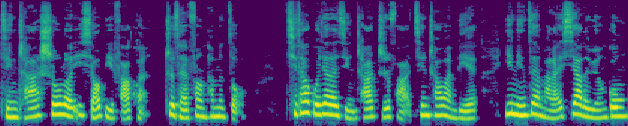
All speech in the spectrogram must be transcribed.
警察收了一小笔罚款，这才放他们走。其他国家的警察执法千差万别，一名在马来西亚的员工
